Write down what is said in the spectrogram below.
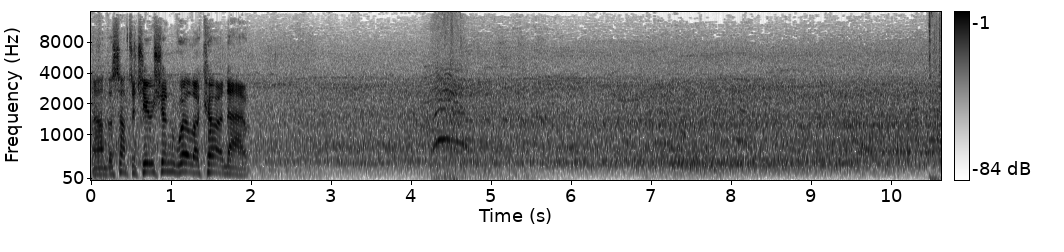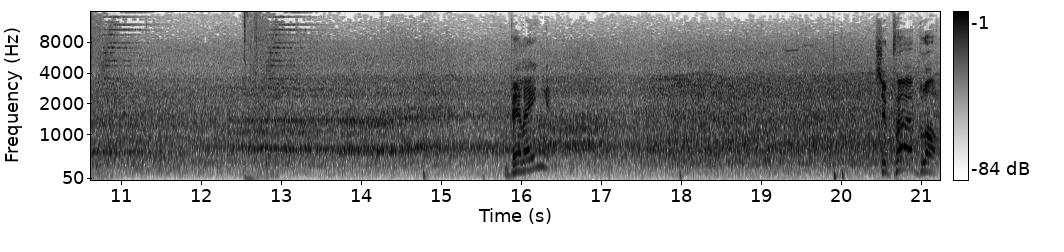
And the substitution will occur now. Billing. Superb block.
